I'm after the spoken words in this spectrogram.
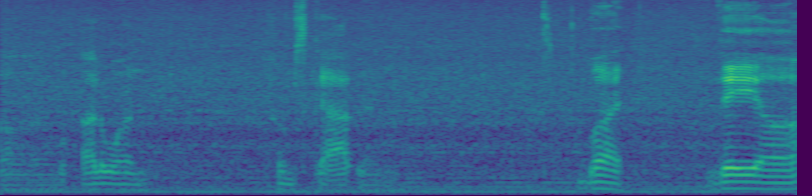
uh, other one from Scotland. But they uh,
